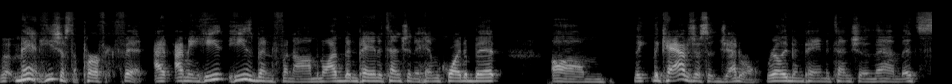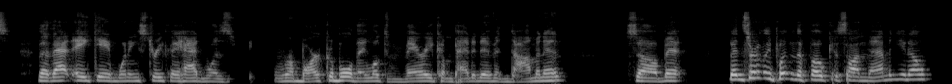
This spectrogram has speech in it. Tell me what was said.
but man, he's just a perfect fit. I, I mean, he he's been phenomenal. I've been paying attention to him quite a bit. Um, the, the Cavs just in general, really been paying attention to them. It's that that eight game winning streak they had was remarkable. They looked very competitive and dominant. So, been been certainly putting the focus on them. And you know,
